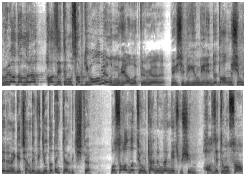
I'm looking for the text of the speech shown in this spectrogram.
Böyle adamlara Hazreti Musab gibi olmayalım mı diye anlatıyorum yani. Neyse bir gün birinde dalmışım derine. Geçen de videoda denk geldik işte. Nasıl anlatıyorum kendimden geçmişim. Hazreti Musab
